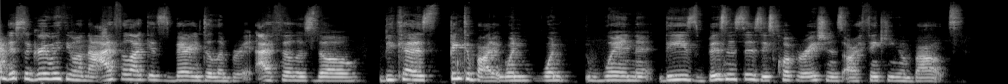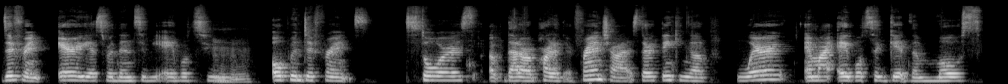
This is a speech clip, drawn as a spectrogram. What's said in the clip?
I disagree with you on that. I feel like it's very deliberate. I feel as though because think about it when when when these businesses, these corporations are thinking about different areas for them to be able to Mhm. open different stores that are a part of their franchise. They're thinking of where am I able to get the most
